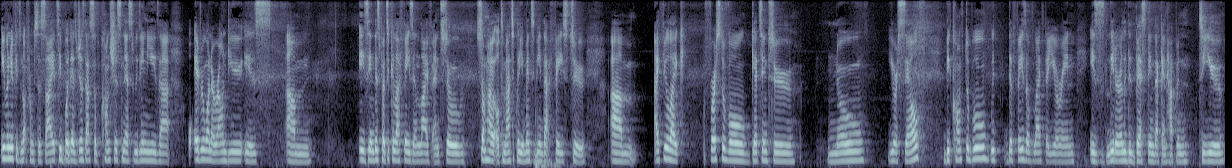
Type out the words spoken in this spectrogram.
even if it's not from society but there's just that subconsciousness within you that everyone around you is um, is in this particular phase in life and so somehow automatically you're meant to be in that phase too um, i feel like first of all getting to know yourself be comfortable with the phase of life that you're in is literally the best thing that can happen to you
